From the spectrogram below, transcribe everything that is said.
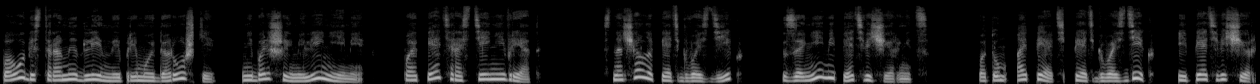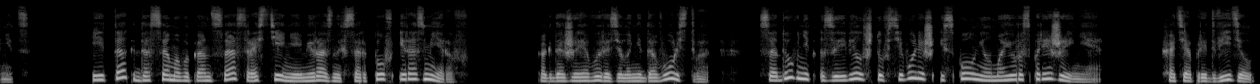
по обе стороны длинной прямой дорожки небольшими линиями по пять растений в ряд. Сначала пять гвоздик, за ними пять вечерниц. Потом опять пять гвоздик, и пять вечерниц. И так до самого конца с растениями разных сортов и размеров. Когда же я выразила недовольство, садовник заявил, что всего лишь исполнил мое распоряжение, хотя предвидел,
